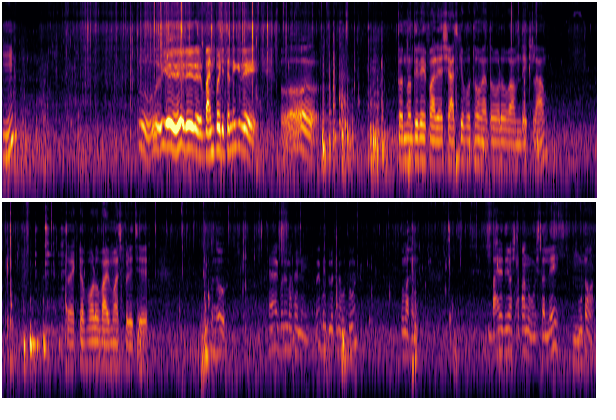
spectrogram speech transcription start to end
হুম ও বাইম পড়েছে নাকি রে? ও। তো নদীর এই পারে এসে আজকে প্রথম এত বড় বাম দেখলাম। তো একটা বড় বাই মাছ পড়েছে। বন্ধু হ্যাঁ করে মাথায় নেই। ওই বোতল আছে না বোতল ও মাথায় নেই। বাইরে দিয়ে মাছটা পানো বুঝতে পারলে? মোটা মাছ।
